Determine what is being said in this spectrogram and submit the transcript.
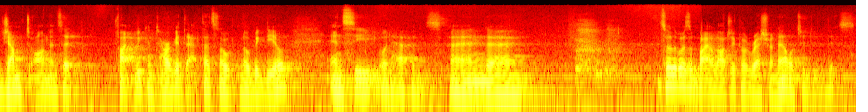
jumped on and said, fine, we can target that. That's no, no big deal. And see what happens. And uh, so there was a biological rationale to do this.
